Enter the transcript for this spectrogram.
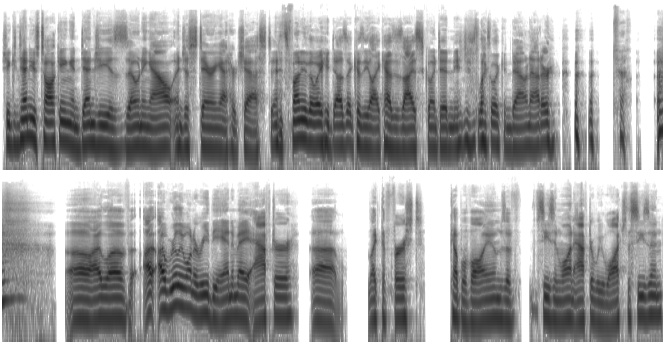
She continues talking, and Denji is zoning out and just staring at her chest. And it's funny the way he does it because he like has his eyes squinted and he's just like looking down at her. oh, I love. I, I really want to read the anime after, uh, like the first couple volumes of season one after we watch the season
